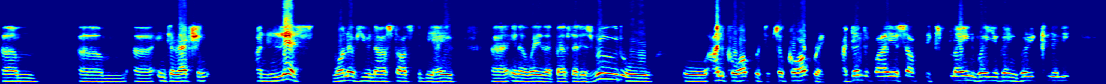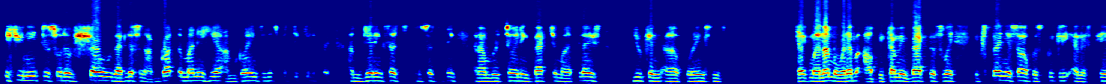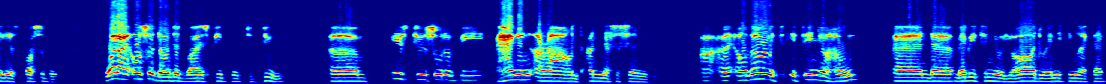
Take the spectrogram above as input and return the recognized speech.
um, um, uh, interaction unless one of you now starts to behave uh, in a way that perhaps that is rude or or uncooperative. So cooperate, identify yourself, explain where you're going very clearly. If you need to sort of show that, listen, I've got the money here, I'm going to this particular place, I'm getting such such a thing, and I'm returning back to my place. You can, uh, for instance, take my number, whatever. I'll be coming back this way. Explain yourself as quickly and as clearly as possible. What I also don't advise people to do um, is to sort of be hanging around unnecessarily. Uh, I, although it's it's in your home and uh, maybe it's in your yard or anything like that,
